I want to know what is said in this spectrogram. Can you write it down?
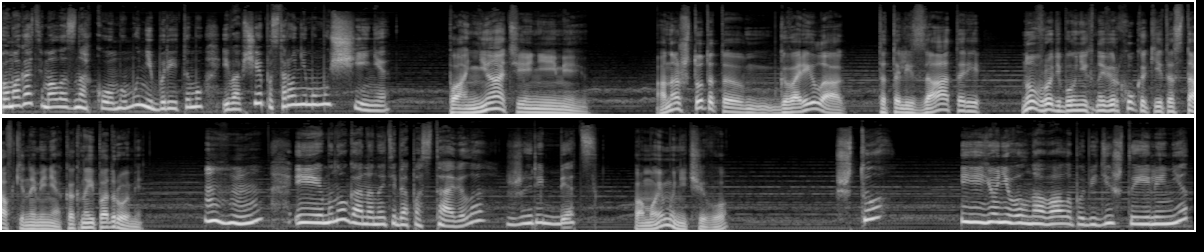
помогать малознакомому, небритому и вообще постороннему мужчине? Понятия не имею. Она что-то-то говорила о тотализаторе. Ну, вроде бы у них наверху какие-то ставки на меня, как на ипподроме. Угу. И много она на тебя поставила, жеребец? По-моему, ничего. Что? И ее не волновало, победишь ты или нет?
